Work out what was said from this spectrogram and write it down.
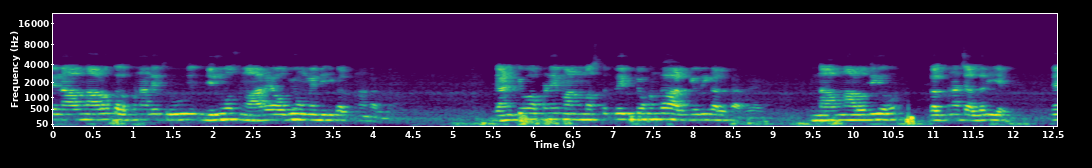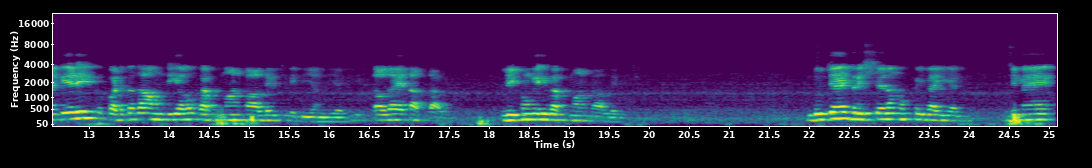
ਤੇ ਨਾਲ ਨਾਲ ਉਹ ਕਲਪਨਾ ਦੇ ਥਰੂ ਜਿਹਨੂੰ ਉਹ ਸੁਣਾ ਰਿਹਾ, ਉਹ ਵੀ ਉਵੇਂ ਦੀ ਹੀ ਕਲਪਨਾ ਕਰ ਰਿਹਾ। ਜਾਣੀ ਕਿ ਉਹ ਆਪਣੇ ਮਨ ਮਸਤਕ ਦੇ ਵਿੱਚੋਂ ਹੰਗਾਲ ਕੇ ਉਹਦੀ ਗੱਲ ਕਰ ਰਿਹਾ ਹੈ। ਨਾਲ ਨਾਲ ਉਹਦੀ ਉਹ ਕਲਪਨਾ ਚੱਲ ਰਹੀ ਹੈ। ਜਾਣੀ ਕਿ ਜਿਹੜੀ ਪਟਕਥਾ ਹੁੰਦੀ ਆ, ਉਹ ਵਰਤਮਾਨ ਕਾਲ ਦੇ ਵਿੱਚ ਲਿਖੀ ਜਾਂਦੀ ਹੈ। ਤਾਂ ਉਹਦਾ ਇਹ ਤੱਤ ਆ। ਗਿਆ ਲਿਖੋਗੇ ਹੀ ਵਰਤਮਾਨ ਕਾਲ ਦੇ ਵਿੱਚ। ਦੂਜਾ ਇਹ ਦ੍ਰਿਸ਼ ਦਾ ਮੁੱਖ ਇਕਾਈ ਹੈ। ਜਿਵੇਂ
